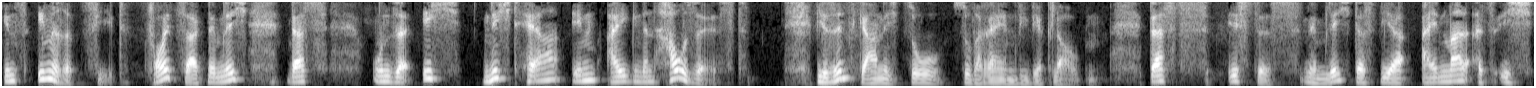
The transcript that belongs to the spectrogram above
ins Innere zieht. Freud sagt nämlich, dass unser Ich nicht Herr im eigenen Hause ist. Wir sind gar nicht so souverän, wie wir glauben. Das ist es nämlich, dass wir einmal als Ich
